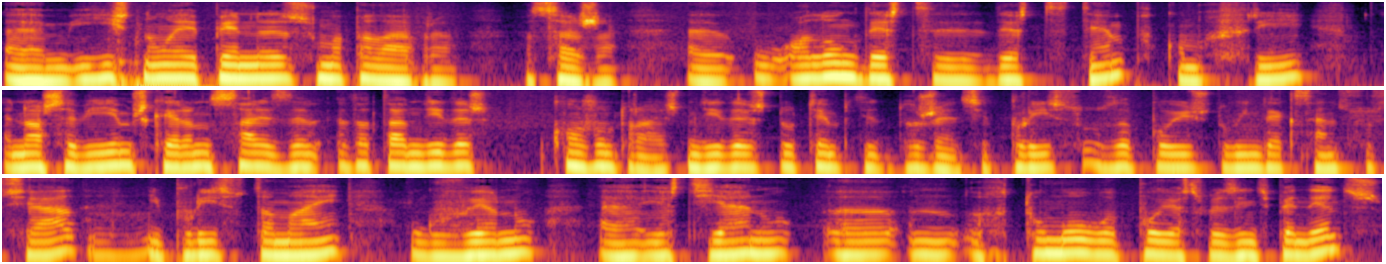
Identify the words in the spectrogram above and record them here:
Um, e isto não é apenas uma palavra. Ou seja, uh, ao longo deste, deste tempo, como referi, nós sabíamos que eram necessárias adotar medidas conjunturais, medidas do tempo de, de, urgência. Por isso, os apoios do indexante social uhum. e por isso também o Governo, uh, este ano, uh, retomou o apoio aos trabalhadores independentes,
